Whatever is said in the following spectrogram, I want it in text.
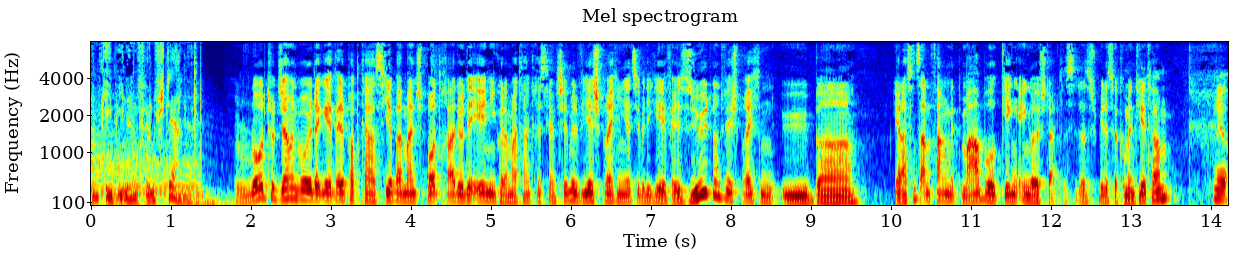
und gib ihnen 5 Sterne. Road to German Bowl, der GFL-Podcast hier bei meinsportradio.de. Nikola Matan, Christian Schimmel. Wir sprechen jetzt über die GFL Süd und wir sprechen über ja, lass uns anfangen mit Marburg gegen Ingolstadt. Das ist das Spiel, das wir kommentiert haben. Ja.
